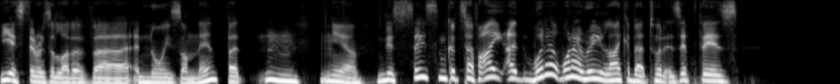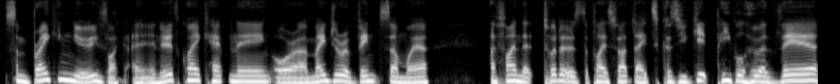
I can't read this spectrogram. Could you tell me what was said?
Yes, there is a lot of uh, noise on there, but mm, yeah, there's, there's some good stuff. I, I what I, what I really like about Twitter is if there's some breaking news, like an earthquake happening or a major event somewhere. I find that Twitter is the place for updates because you get people who are there,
